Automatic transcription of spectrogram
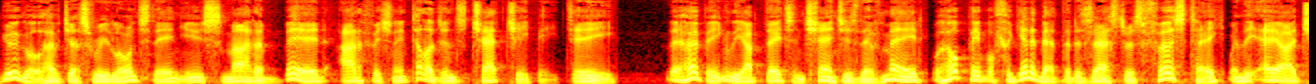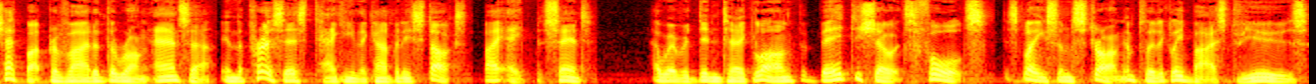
Google have just relaunched their new smarter bed artificial intelligence ChatGPT. They're hoping the updates and changes they've made will help people forget about the disastrous first take when the AI chatbot provided the wrong answer, in the process tanking the company's stocks by 8%. However, it didn't take long for Baidu to show its faults, displaying some strong and politically biased views.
